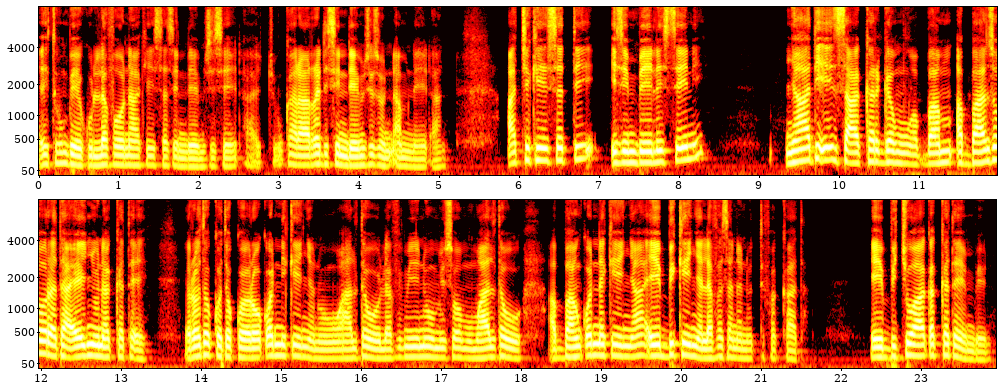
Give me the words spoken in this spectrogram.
Ituun beekuun lafa onaa keessa sin deemsiseedha jechuun karaarra sin deemsisu hin dhabneedhaan. Achi keessatti isin beelesseen nyaati eessaa akka argamu abbaan soorataa eenyuun akka ta'e? Yeroo tokko tokko yeroo qonni keenya nu maal ta'u lafi nu misoomu maal ta'u abbaan qonna keenyaa eebbi keenya lafa sana nutti fakkaata? Eebbichi waaqa akka ta'e hin beeknu.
